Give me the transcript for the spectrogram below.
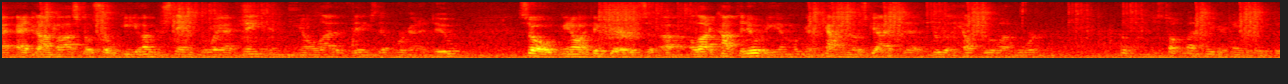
at at Don Bosco, so he understands the way I think and, you know, a lot of the things that we're gonna do. So, you know, I think there's uh, a lot of continuity, and we're gonna count on those guys to, to really help do a lot of work. Just talk about how you're handling the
